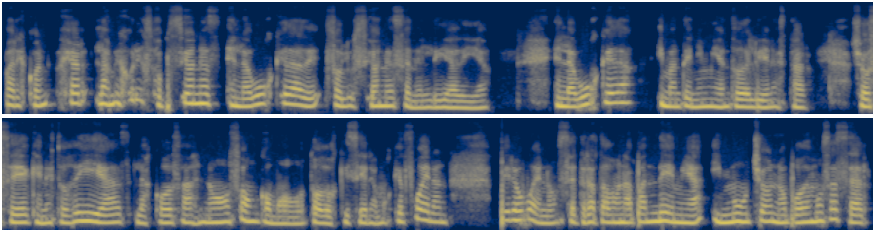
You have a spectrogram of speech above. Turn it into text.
para escoger las mejores opciones en la búsqueda de soluciones en el día a día, en la búsqueda y mantenimiento del bienestar. Yo sé que en estos días las cosas no son como todos quisiéramos que fueran, pero bueno, se trata de una pandemia y mucho no podemos hacer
